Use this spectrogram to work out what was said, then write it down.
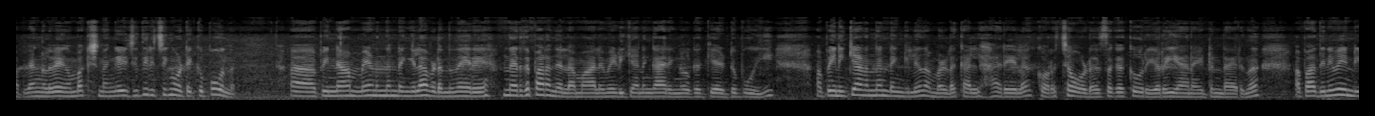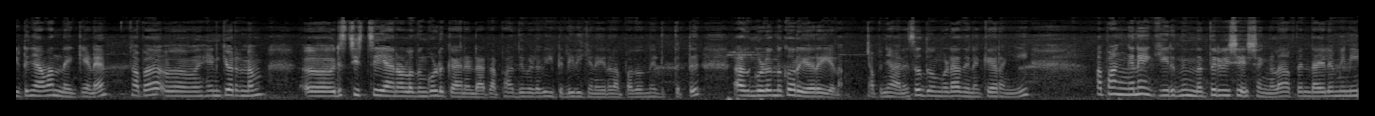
അപ്പോൾ ഞങ്ങൾ വേഗം ഭക്ഷണം കഴിച്ച് തിരിച്ചിങ്ങോട്ടേക്ക് പോകുന്നു. പിന്നെ അമ്മയാണെന്നുണ്ടെങ്കിൽ അവിടെ നിന്ന് നേരെ നേരത്തെ പറഞ്ഞല്ലോ മാല മേടിക്കാനും കാര്യങ്ങൾക്കൊക്കെ ആയിട്ട് പോയി. അപ്പോൾ എനിക്കാണെന്നുണ്ടെങ്കിൽ നമ്മളുടെ കൽഹാരയിൽ കുറച്ച് ഓർഡേഴ്സൊക്കെ കൊറിയർ ചെയ്യാനായിട്ടുണ്ടായിരുന്നു. അപ്പോൾ അതിന് വേണ്ടിയിട്ട് ഞാൻ വന്നേക്കണേ. അപ്പോൾ എനിക്കൊരെണ്ണം ഒരു സ്റ്റിച്ച് ചെയ്യാനുള്ളതും കൊടുക്കാനുണ്ടായിരുന്നു. അപ്പോൾ അതിവിടെ വീട്ടിലിരിക്കണമായിരുന്നു അപ്പോൾ അതൊന്ന് എടുത്തിട്ട് അതും കൂടെ ഒന്ന് കൊറിയർ ചെയ്യണം. അപ്പോൾ ഞാനും സുധുവും കൂടെ അതിനൊക്കെ ഇറങ്ങി. അപ്പം അങ്ങനെയൊക്കെ ഇരുന്ന് ഇന്നത്തെ ഒരു വിശേഷങ്ങൾ അപ്പം എന്തായാലും ഇനി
